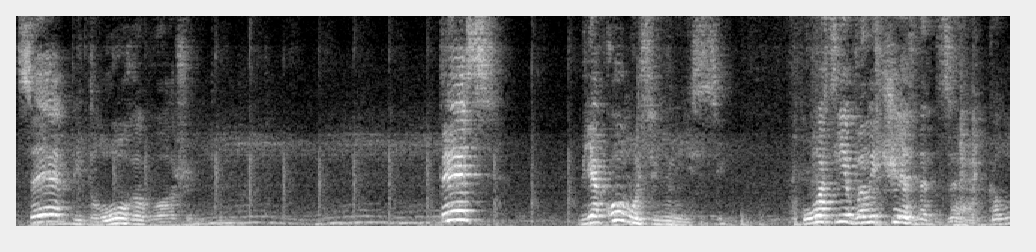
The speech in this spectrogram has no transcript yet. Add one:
Це підлога вашої кімнати. Десь в якомусь місці у вас є величезне дзеркало.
